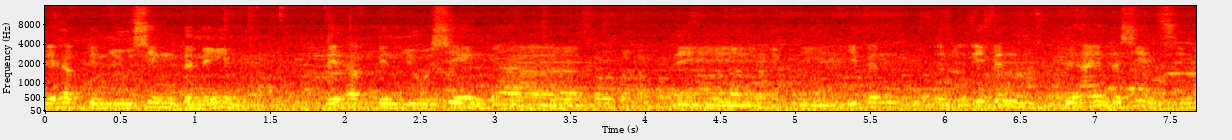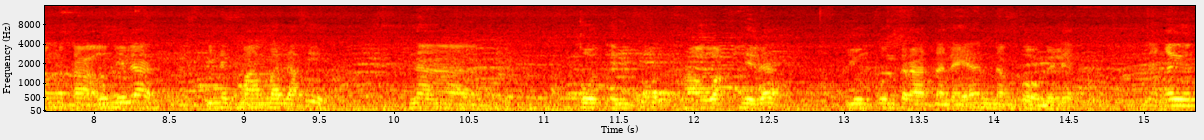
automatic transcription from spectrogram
They have been using the name. They have been using uh, the, the even even behind the scenes, yung mga tao nila, pinagmamalaki na quote and quote, hawak nila yung kontrata na yan ng COMELEC. Na ngayon,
